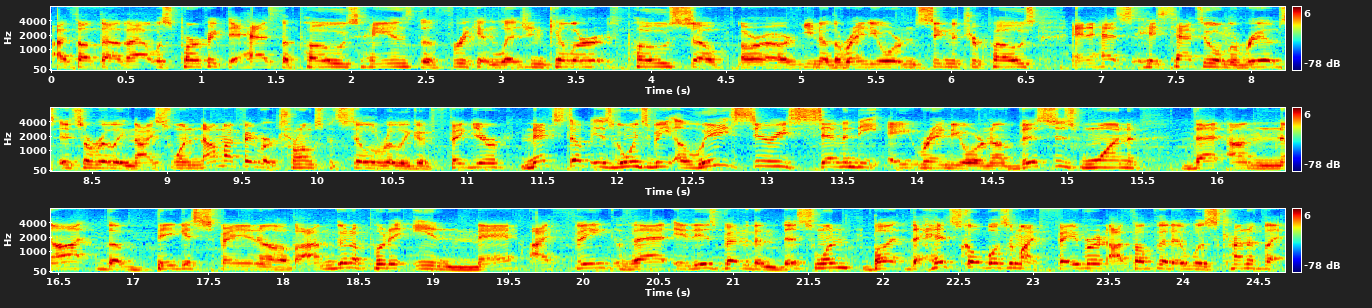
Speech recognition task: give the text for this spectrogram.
I thought that that was perfect. It has the pose hands, the freaking legend killer pose, so, or, or you know, the Randy Orton signature pose, and it has his tattoo on the ribs. It's a really nice one. Not my favorite trunks, but still a really good figure. Next up is going to be Elite Series 78 Randy Orton. Now, this is one that I'm not the biggest fan of. I'm going to put it in meh. I think that it is better than this one, but the head sculpt wasn't my favorite. I thought that it was kind of a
